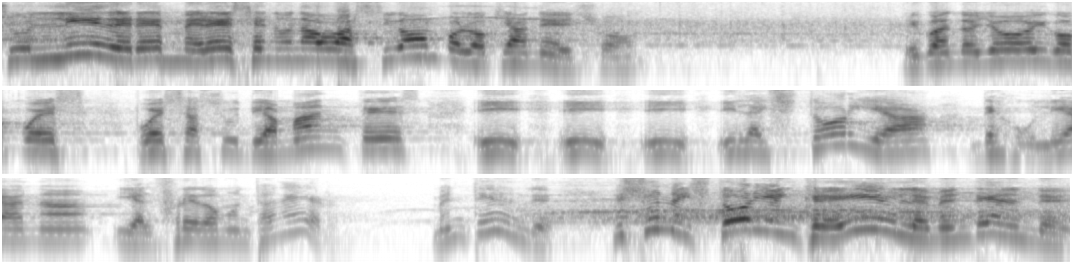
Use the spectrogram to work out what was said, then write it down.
Sus líderes merecen una ovación por lo que han hecho. Y cuando yo oigo pues, pues a sus diamantes y, y la historia de Juliana y Alfredo Montaner, ¿me entiende? Es una historia increíble, ¿me entiende?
